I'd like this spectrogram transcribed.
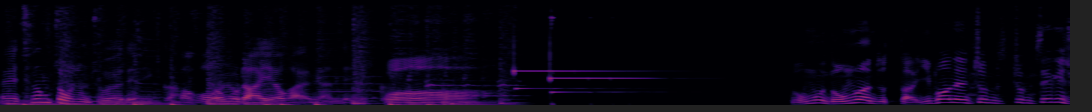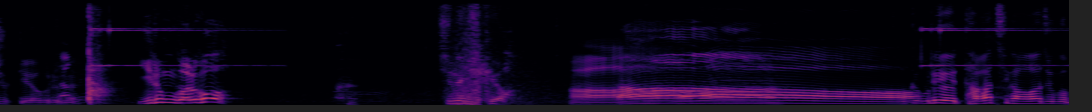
네, 추상적으로 좀 줘야 되니까. 너무 라이어가 알면 안 되니까. 와. 너무 너무 안 좋다. 이번엔 좀 좀 세게 줄게요. 그러면 이름 걸고 진행시켜. 아. 아. 우리 다 같이 가가지고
